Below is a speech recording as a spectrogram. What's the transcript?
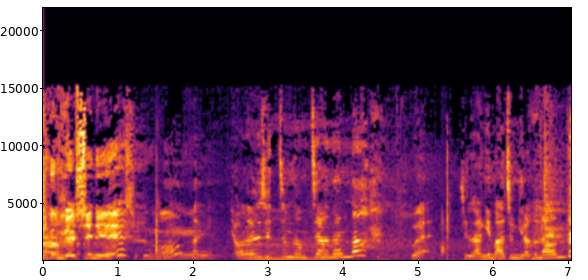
지금 몇 시니? 지금 어? 11시쯤 넘지 않았나? 왜? 신랑이 마중이라도 나온대?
